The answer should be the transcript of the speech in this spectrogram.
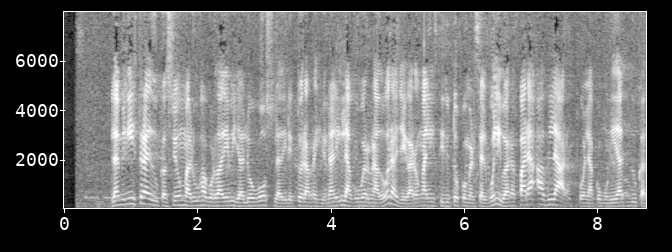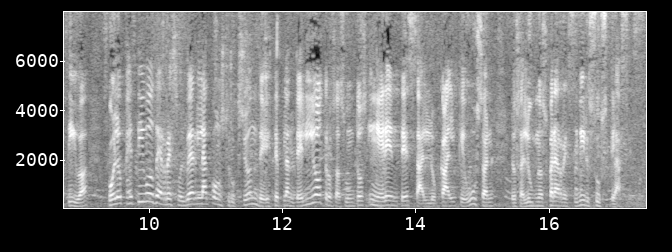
La ministra de Educación Maruja Gordadi Villalobos, la directora regional y la gobernadora llegaron al Instituto Comercial Bolívar para hablar con la comunidad educativa con el objetivo de resolver la construcción de este plantel y otros asuntos inherentes al local que usan los alumnos para recibir sus clases.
